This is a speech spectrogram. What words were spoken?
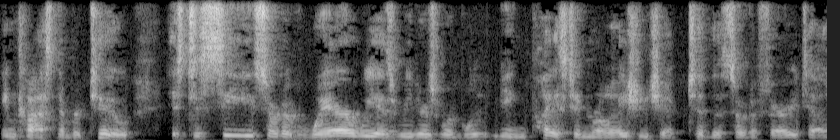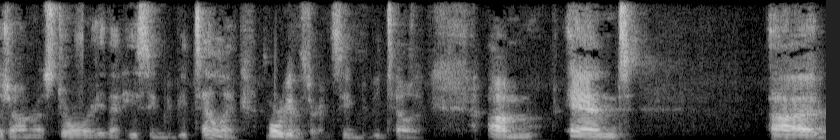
in class number two, is to see sort of where we as readers were being placed in relationship to the sort of fairy tale genre story that he seemed to be telling, Morgenstern seemed to be telling. Um, and uh,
